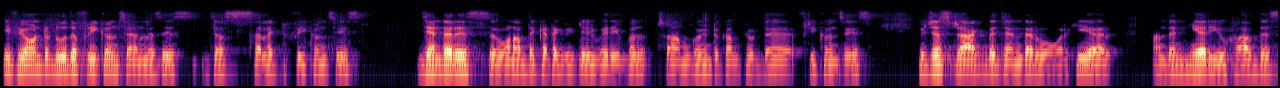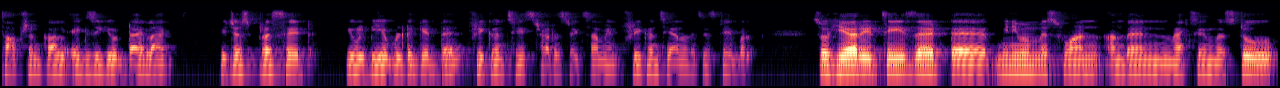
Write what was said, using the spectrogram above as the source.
If you want to do the frequency analysis just select frequencies. Gender is one of the categorical variable so i'm going to compute the frequencies. You just drag the gender over here and then here you have this option called execute dialog. You just press it. You will be able to get the frequency statistics i mean frequency analysis table so here it says that uh, minimum is 1 and then maximum is 2.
